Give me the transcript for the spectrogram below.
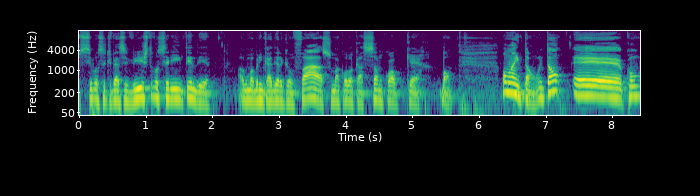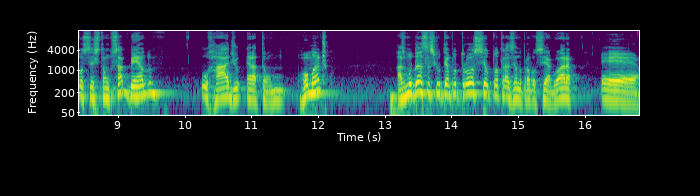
se você tivesse visto, você iria entender. Alguma brincadeira que eu faço, uma colocação qualquer. Bom, vamos lá então. Então, é, como vocês estão sabendo, o rádio era tão romântico. As mudanças que o tempo trouxe, eu estou trazendo para você agora é,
